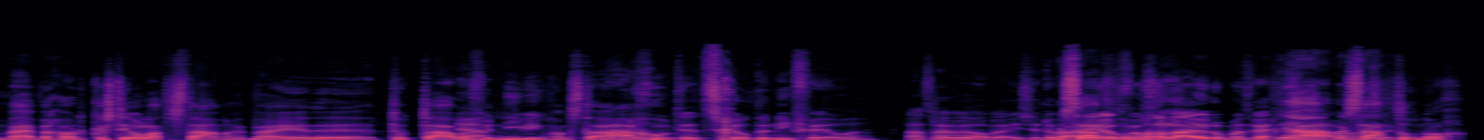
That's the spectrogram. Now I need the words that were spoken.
Wij hebben gewoon het kasteel laten staan hoor, bij de totale Ja. vernieuwing van het stadion. Maar goed, het scheelde niet veel, hè? Laten we wel wezen. Er Maar waren heel veel nog? geluiden om het weg te Ja, halen. maar staat het toch nog?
